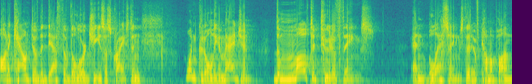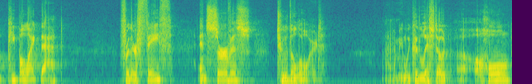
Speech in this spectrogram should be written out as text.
on account of the death of the Lord Jesus Christ. And one could only imagine the multitude of things and blessings that have come upon people like that for their faith and service to the Lord. I mean, we could list out a, whole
